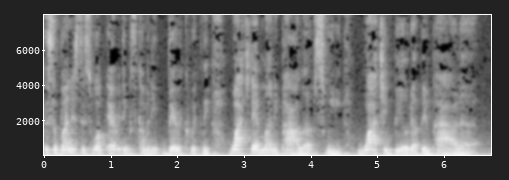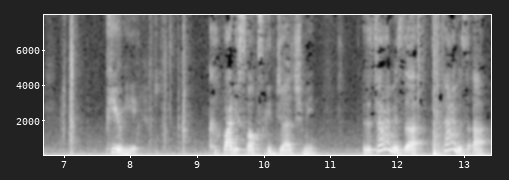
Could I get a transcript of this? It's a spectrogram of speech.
This abundance, this wealth, everything is coming in very quickly. Watch that money pile up, sweetie. Watch it build up and pile up. Period. Why these folks get judgment. The time is up. The time is up.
